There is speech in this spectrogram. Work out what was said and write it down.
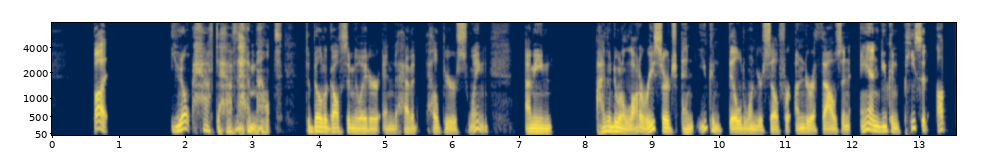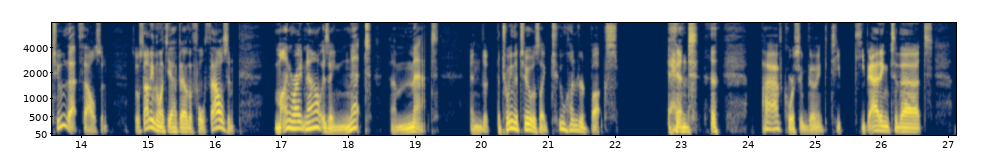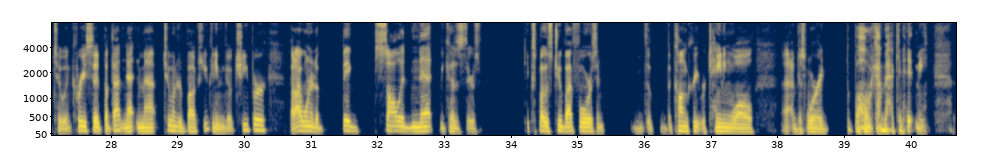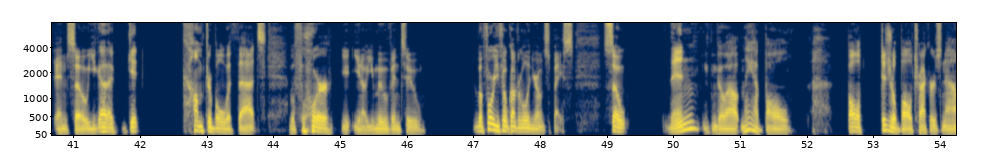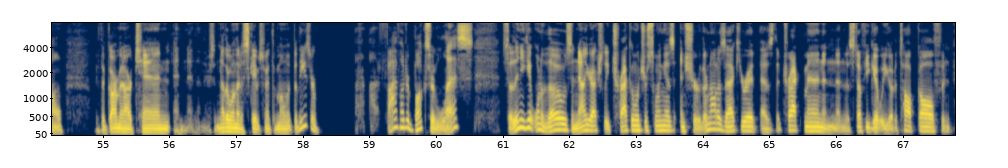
But you don't have to have that amount to build a golf simulator and have it help your swing. I mean, I've been doing a lot of research and you can build one yourself for under a thousand and you can piece it up to that thousand. So it's not even like you have to have the full thousand. Mine right now is a net and a mat. And the, between the two, it was like 200 bucks. And I, of course, I'm going to keep, keep adding to that to increase it. But that net and mat, 200 bucks, you can even go cheaper. But I wanted a big, solid net because there's exposed two by fours and the, the concrete retaining wall. Uh, I'm just worried the ball would come back and hit me. And so you got to get comfortable with that before you, you know you move into before you feel comfortable in your own space. So then you can go out and they have ball ball digital ball trackers now, like the Garmin R10, and, and there's another one that escapes me at the moment. But these are uh, 500 bucks or less. So then you get one of those, and now you're actually tracking what your swing is. And sure, they're not as accurate as the TrackMan and then the stuff you get when you go to Top Golf and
